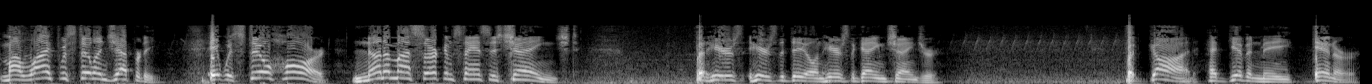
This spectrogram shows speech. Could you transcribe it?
My life was still in jeopardy. It was still hard. None of my circumstances changed. But here's, here's the deal, and here's the game changer. But God had given me inner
